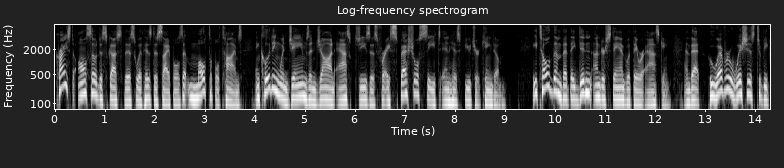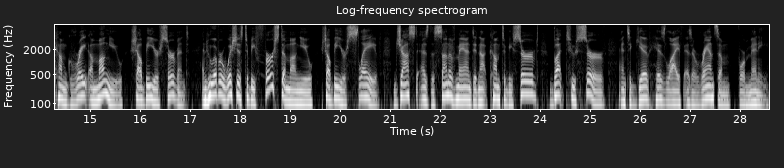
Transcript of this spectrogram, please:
Christ also discussed this with his disciples at multiple times, including when James and John asked Jesus for a special seat in his future kingdom. He told them that they didn't understand what they were asking, and that whoever wishes to become great among you shall be your servant, and whoever wishes to be first among you shall be your slave, just as the Son of Man did not come to be served, but to serve, and to give his life as a ransom for many.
